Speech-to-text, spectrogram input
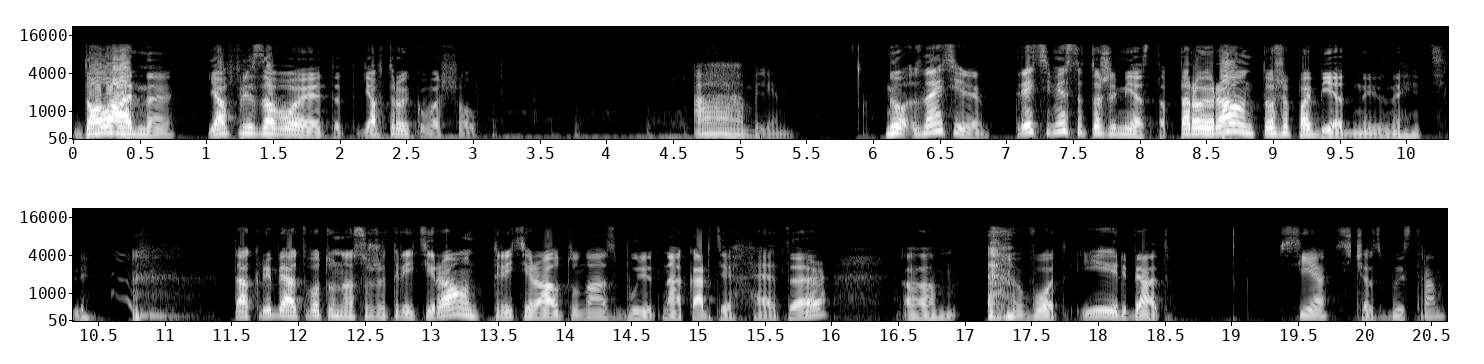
Да ладно! Я в призовой этот, я в тройку вошел. А, блин. Ну, знаете ли, третье место тоже место. Второй раунд тоже победный, знаете ли. Так, ребят, вот у нас уже третий раунд. Третий раунд у нас будет на карте Heather. Эм, вот, и, ребят, все сейчас быстро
